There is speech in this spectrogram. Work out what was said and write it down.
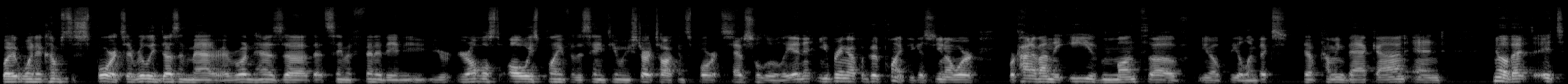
but when it comes to sports, it really doesn't matter. Everyone has uh, that same affinity, and you- you're you're almost always playing for the same team when you start talking sports. Absolutely, and it, you bring up a good point because you know we're we're kind of on the eve month of you know the Olympics Yep. coming back on, and no, that it's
